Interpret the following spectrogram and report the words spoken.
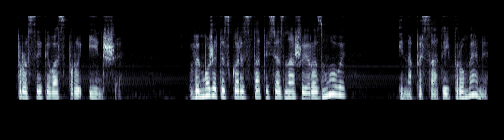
просити вас про інше? Ви можете скористатися з нашої розмови і написати й про мене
